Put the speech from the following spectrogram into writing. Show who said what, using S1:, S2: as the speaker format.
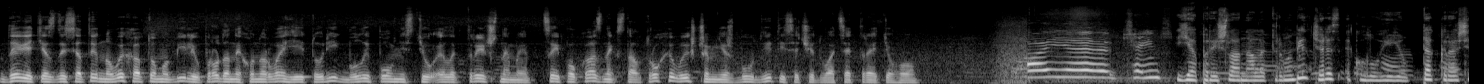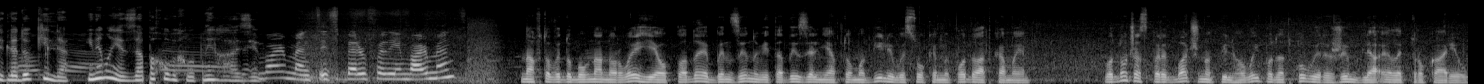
S1: Дев'ять із десяти нових автомобілів, проданих у Норвегії торік, були повністю електричними. Цей показник став трохи вищим ніж був 2023-го.
S2: I uh, changed
S3: Я перейшла на електромобіль через екологію. Так краще для довкілля і немає запаху вихлопних газів.
S1: Нафтовидобувна Норвегія обкладає бензинові та дизельні автомобілі високими податками. Водночас передбачено пільговий податковий режим для електрокарів.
